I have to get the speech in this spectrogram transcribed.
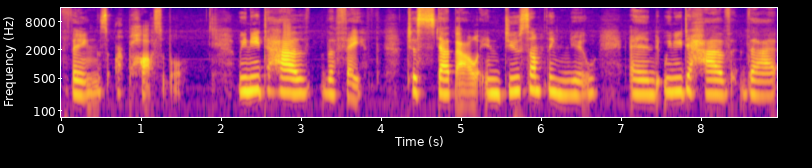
things are possible. We need to have the faith to step out and do something new. And we need to have that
